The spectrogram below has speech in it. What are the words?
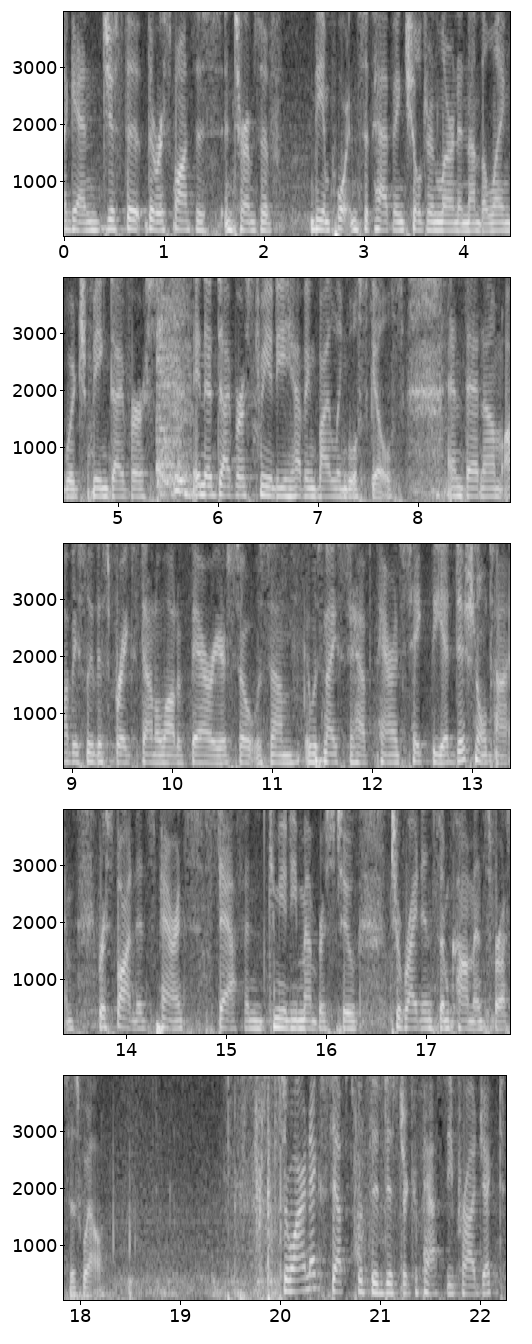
Again, just the the responses in terms of the importance of having children learn another language, being diverse, in a diverse community, having bilingual skills. And then, um, obviously, this breaks down a lot of barriers, so it was, um, it was nice to have parents take the additional time, respondents, parents, staff, and community members to, to write in some comments for us as well. So our next steps with the district capacity project,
